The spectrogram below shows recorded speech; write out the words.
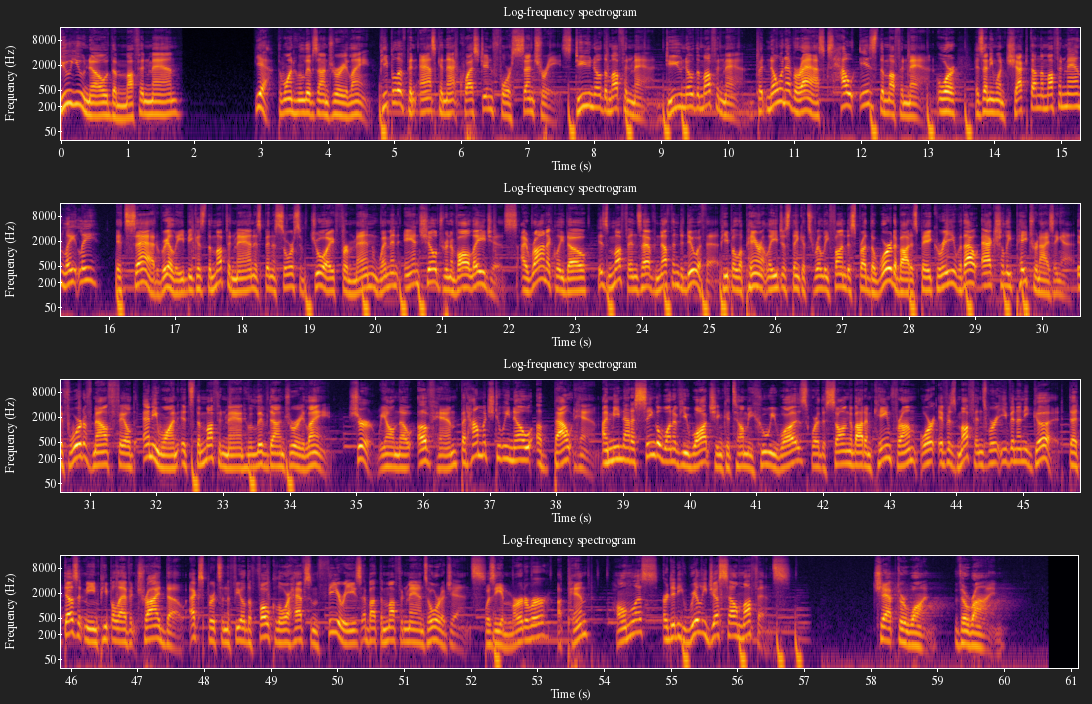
Do you know the Muffin Man? Yeah, the one who lives on Drury Lane. People have been asking that question for centuries. Do you know the Muffin Man? Do you know the Muffin Man? But no one ever asks, how is the Muffin Man? Or has anyone checked on the Muffin Man lately? It's sad, really, because the Muffin Man has been a source of joy for men, women, and children of all ages. Ironically, though, his muffins have nothing to do with it. People apparently just think it's really fun to spread the word about his bakery without actually patronizing it. If word of mouth failed anyone, it's the Muffin Man who lived on Drury Lane. Sure, we all know of him, but how much do we know about him? I mean, not a single one of you watching could tell me who he was, where the song about him came from, or if his muffins were even any good. That doesn't mean people haven't tried, though. Experts in the field of folklore have some theories about the Muffin Man's origins. Was he a murderer, a pimp, homeless, or did he really just sell muffins? Chapter 1 The Rhyme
